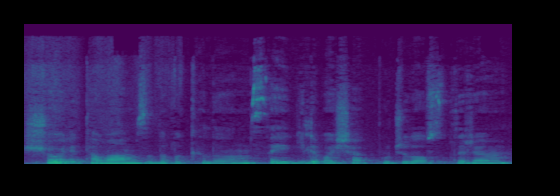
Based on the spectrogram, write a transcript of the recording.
Şöyle tabağımıza da bakalım. Sevgili Başak Burcu dostlarım.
